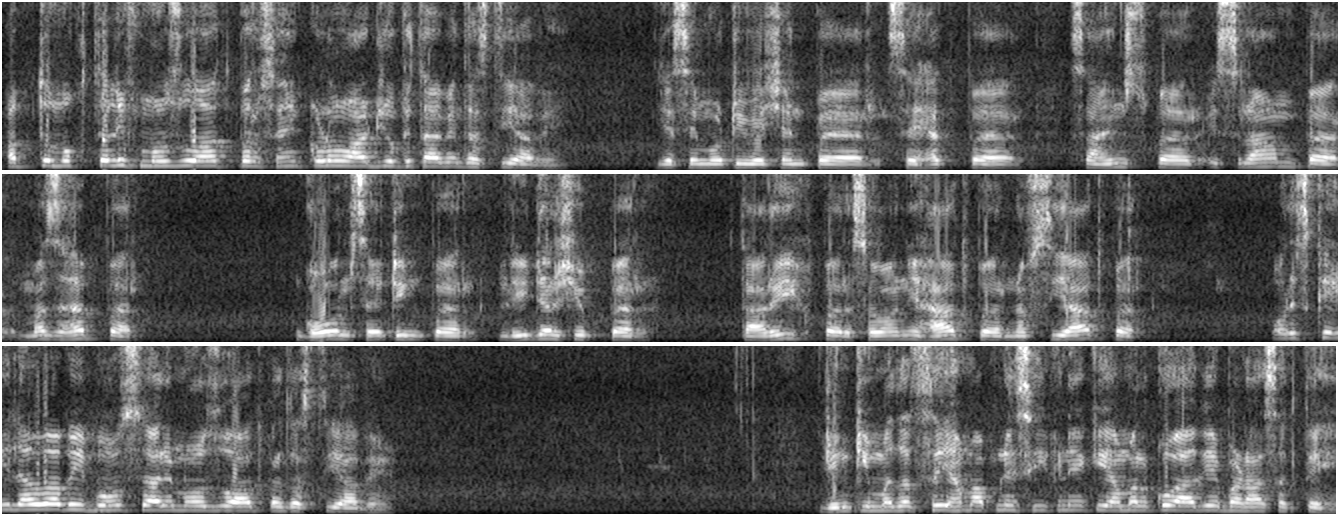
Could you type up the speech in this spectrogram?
اب تو مختلف موضوعات پر سینکڑوں آڈیو کتابیں دستیاب ہیں، جیسے موٹیویشن پر، صحت پر سائنس پر، اسلام پر، مذہب پر گول سیٹنگ پر لیڈرشپ پر۔ تاریخ پر، سوانحات پر، نفسیات پر، اور اس کے علاوہ بھی بہت سارے موضوعات پر دستیاب ہیں۔ جن کی مدد سے ہم اپنے سیکھنے کے عمل کو آگے بڑھا سکتے ہیں۔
